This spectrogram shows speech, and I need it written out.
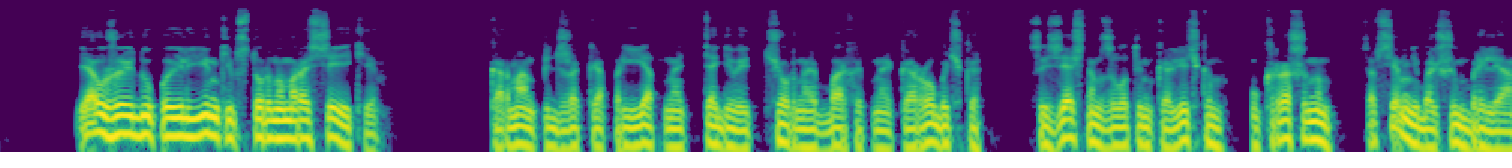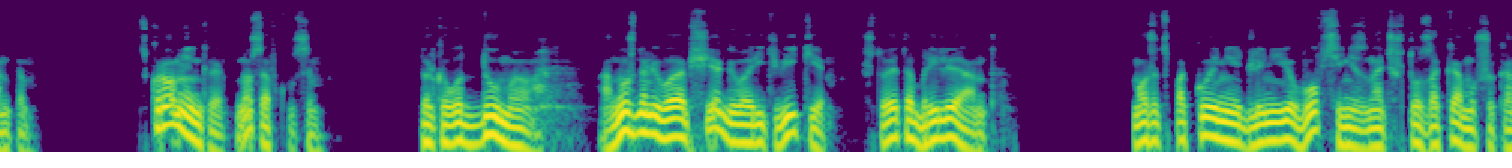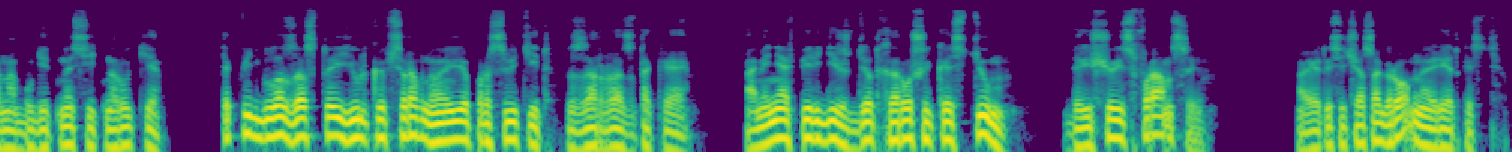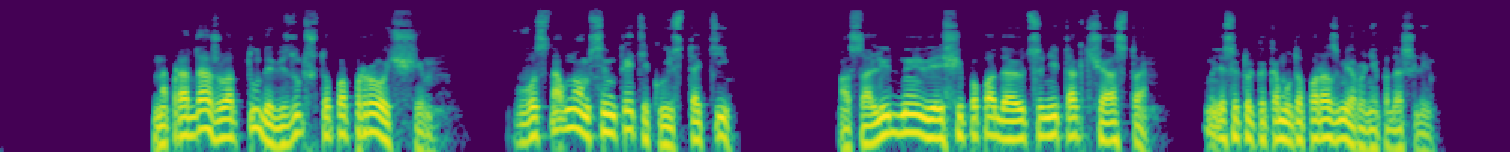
я уже иду по Ильинке в сторону Моросейки. Карман пиджака приятно оттягивает черная бархатная коробочка с изящным золотым колечком, украшенным совсем небольшим бриллиантом. Скромненько, но со вкусом. Только вот думаю, а нужно ли вообще говорить Вике, что это бриллиант? Может, спокойнее для нее вовсе не знать, что за камушек она будет носить на руке? Так ведь глазастая Юлька все равно ее просветит, зараза такая. А меня впереди ждет хороший костюм, да еще из Франции. А это сейчас огромная редкость. На продажу оттуда везут что попроще. В основном синтетику и стати. А солидные вещи попадаются не так часто, если только кому-то по размеру не подошли.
